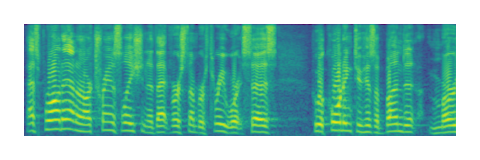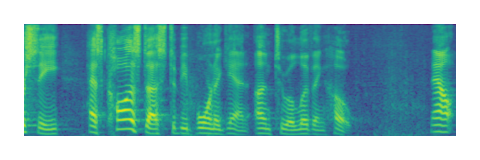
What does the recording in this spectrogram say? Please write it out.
that's brought out in our translation of that verse number three, where it says, Who according to his abundant mercy has caused us to be born again unto a living hope. Now,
